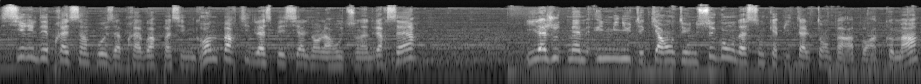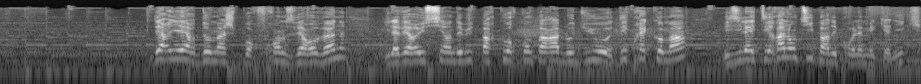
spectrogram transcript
Cyril Després s'impose après avoir passé une grande partie de la spéciale dans la route de son adversaire. Il ajoute même 1 minute et 41 secondes à son capital temps par rapport à Coma. Derrière, dommage pour Franz Verhoeven. Il avait réussi un début de parcours comparable au duo Després-Coma, mais il a été ralenti par des problèmes mécaniques.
